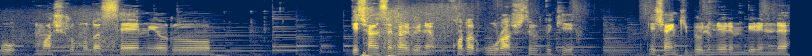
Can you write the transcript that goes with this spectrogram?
Bu mushroom'u da sevmiyorum. Geçen sefer beni o kadar uğraştırdı ki. Geçenki bölümlerin birinde.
